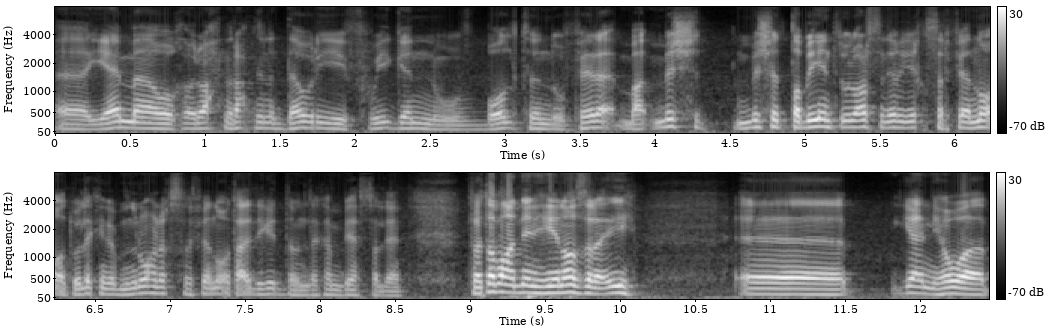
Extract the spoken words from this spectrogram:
آه ياما ورحنا رحنا الدوري في ويجن وفي بولتون وفرق مش مش الطبيعي انت تقول أرسنال يخسر فيها نقط ولكن بنروح نخسر فيها نقط عادي جدا ده كان بيحصل يعني. فطبعا يعني هي نظرة إيه؟ آه يعني هو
